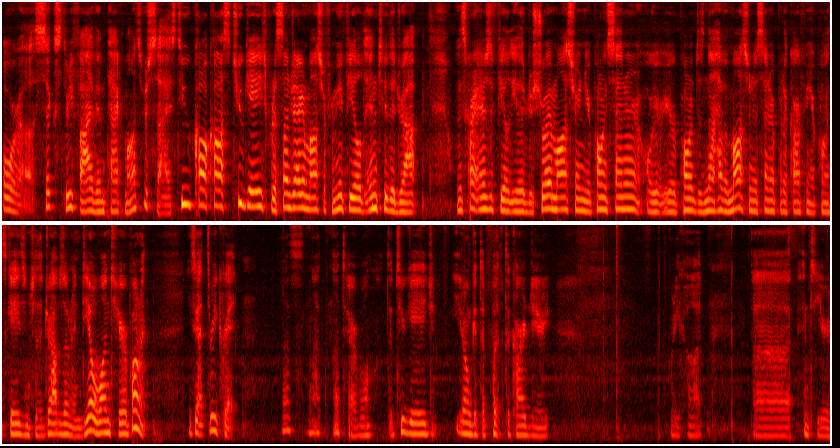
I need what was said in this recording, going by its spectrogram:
Aura. 635 impact monster size. 2 call cost, 2 gauge. Put a Sun Dragon monster from your field into the drop. When this card enters the field, either destroy a monster in your opponent's center or your, your opponent does not have a monster in the center. Put a card from your opponent's gauge into the drop zone and deal 1 to your opponent. He's got 3 crit. That's not, not terrible. The 2 gauge, you don't get to put the card to your. What do you call it? Uh, into your,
